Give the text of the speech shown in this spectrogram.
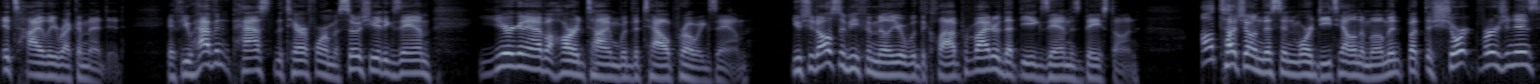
it's highly recommended. If you haven't passed the Terraform Associate exam, you're going to have a hard time with the TAO Pro exam. You should also be familiar with the cloud provider that the exam is based on. I'll touch on this in more detail in a moment, but the short version is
